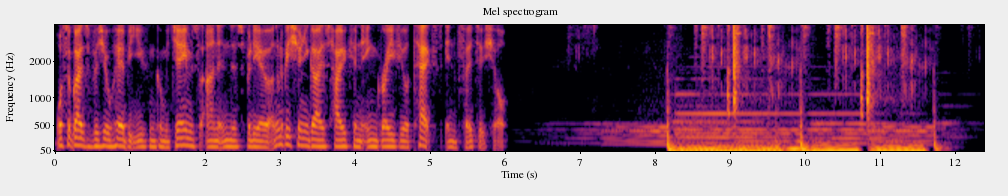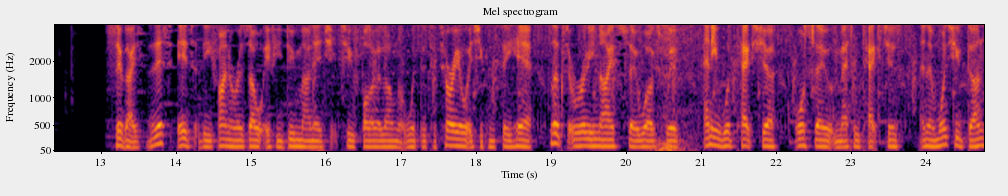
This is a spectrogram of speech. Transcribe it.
What's up guys, Visual here, but you can call me James, and in this video I'm going to be showing you guys how you can engrave your text in Photoshop. So guys, this is the final result if you do manage to follow along with the tutorial as you can see here. Looks really nice, so it works with any wood texture, also metal textures, and then once you've done,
